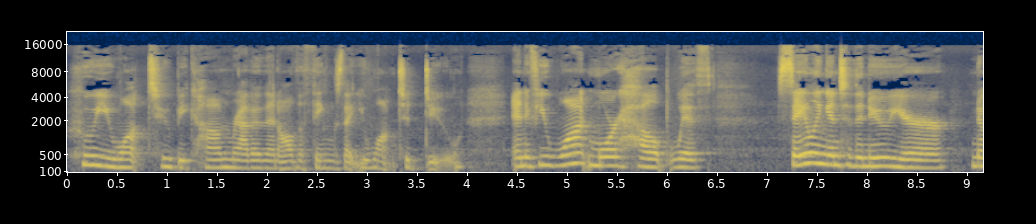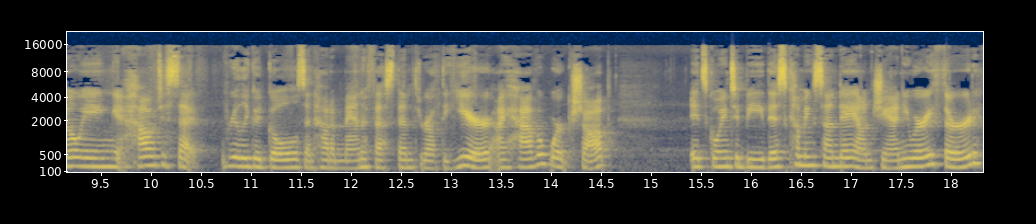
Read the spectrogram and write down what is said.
who you want to become rather than all the things that you want to do. And if you want more help with sailing into the new year, knowing how to set really good goals and how to manifest them throughout the year, I have a workshop. It's going to be this coming Sunday on January 3rd.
